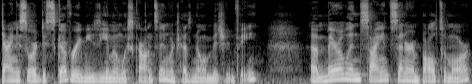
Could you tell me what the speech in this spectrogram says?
Dinosaur Discovery Museum in Wisconsin, which has no admission fee. A Maryland Science Center in Baltimore.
